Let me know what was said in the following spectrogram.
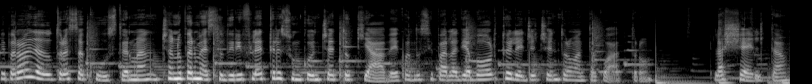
Le parole della dottoressa Kusterman ci hanno permesso di riflettere su un concetto chiave quando si parla di aborto e legge 194. La scelta.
